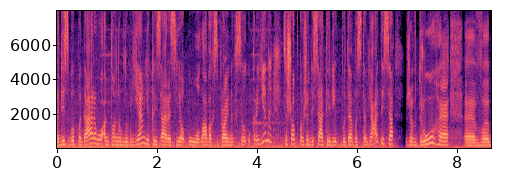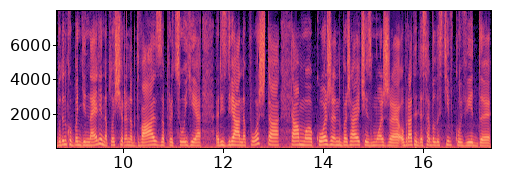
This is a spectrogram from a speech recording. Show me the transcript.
різьби по дереву Антоном Ловієм, який зараз є у лавах збройних сил України. Ця шопка вже 10-й рік буде виставлятися. Вже вдруге е, в будинку Бандінелі на площі ринок 2 запрацює різдвяна пошта. Там кожен бажаючий зможе обрати для себе листівку від е,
